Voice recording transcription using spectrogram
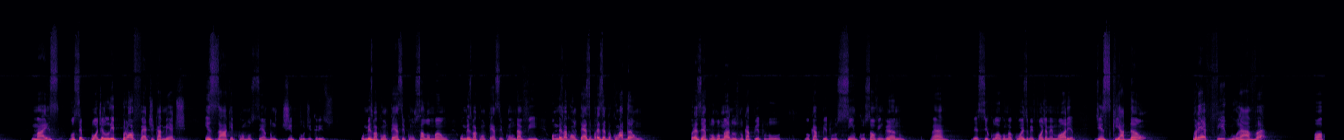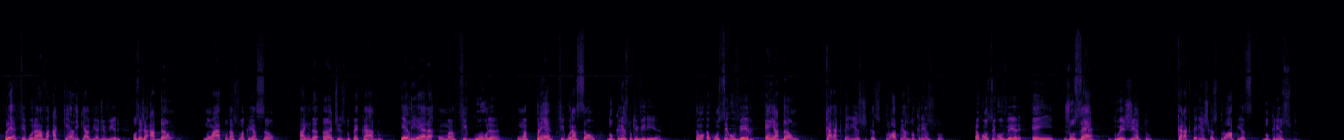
mas você pode ler profeticamente Isaac como sendo um tipo de Cristo. O mesmo acontece com Salomão, o mesmo acontece com Davi, o mesmo acontece, por exemplo, com Adão. Por exemplo, Romanos, no capítulo, no capítulo 5, salvo engano, né, versículo alguma coisa, me foge a memória, diz que Adão prefigurava, ó, prefigurava aquele que havia de vir. Ou seja, Adão no ato da sua criação, ainda antes do pecado, ele era uma figura, uma prefiguração do Cristo que viria. Então eu consigo ver em Adão características próprias do Cristo. Eu consigo ver em José do Egito características próprias do Cristo.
